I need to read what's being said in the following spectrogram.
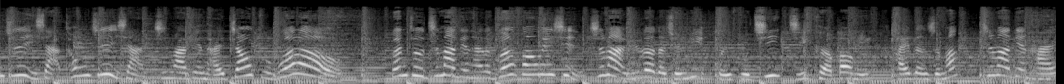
通知一下，通知一下，芝麻电台招主播喽！关注芝麻电台的官方微信“芝麻娱乐”的全拼，回复七即可报名，还等什么？芝麻电台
